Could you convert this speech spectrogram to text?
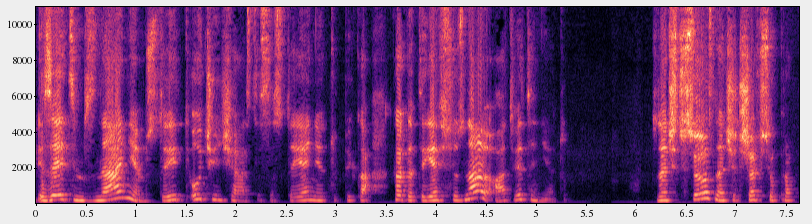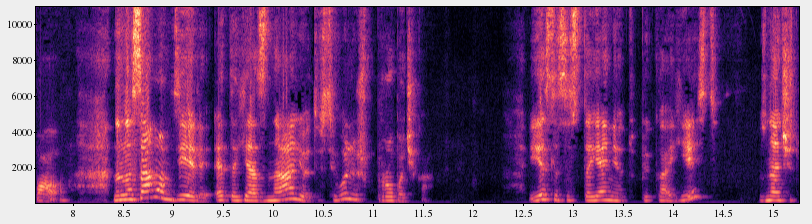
И за этим знанием стоит очень часто состояние тупика. Как это? Я все знаю, а ответа нету. Значит, все, значит, шеф, все пропало. Но на самом деле это я знаю, это всего лишь пробочка. И если состояние тупика есть, значит,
